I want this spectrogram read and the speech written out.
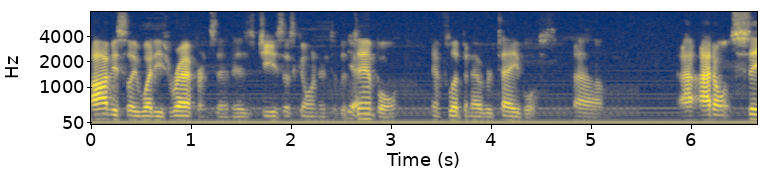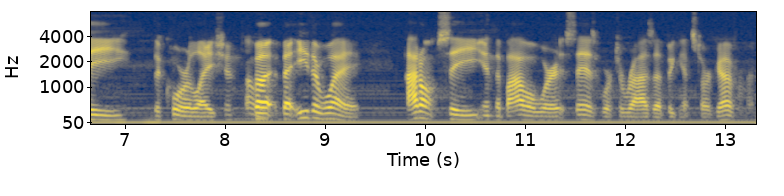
obviously, what he's referencing is Jesus going into the Yeah. temple and flipping over tables. Um, I, I don't see the correlation, Oh. but but either way, I don't see in the Bible where it says we're to rise up against our government.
